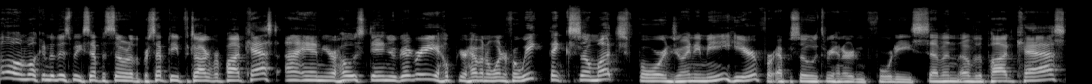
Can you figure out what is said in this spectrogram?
Hello and welcome to this week's episode of the Perceptive Photographer Podcast. I am your host, Daniel Gregory. I hope you're having a wonderful week. Thanks so much for joining me here for episode 347 of the podcast.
